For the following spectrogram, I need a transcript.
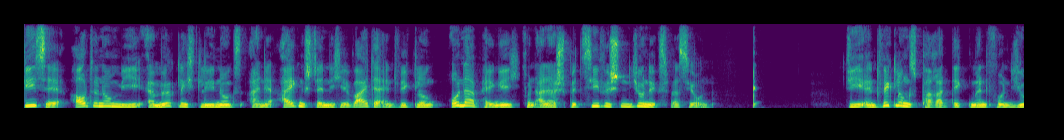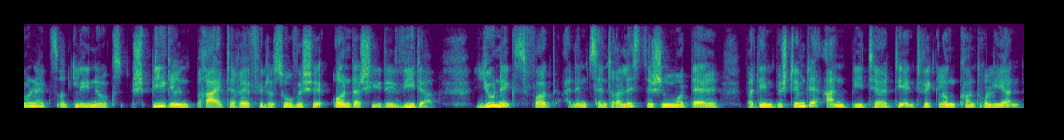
Diese Autonomie ermöglicht Linux eine eigenständige Weiterentwicklung unabhängig von einer spezifischen Unix-Version. Die Entwicklungsparadigmen von Unix und Linux spiegeln breitere philosophische Unterschiede wider. Unix folgt einem zentralistischen Modell, bei dem bestimmte Anbieter die Entwicklung kontrollieren.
